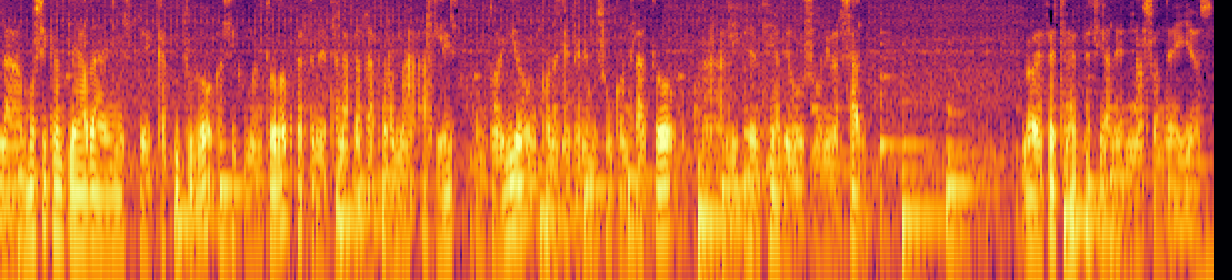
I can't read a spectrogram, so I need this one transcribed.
La música empleada en este capítulo, así como en todo, pertenece a la plataforma artlist.io con la que tenemos un contrato, una licencia de uso universal. Los efectos especiales no son de ellos.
